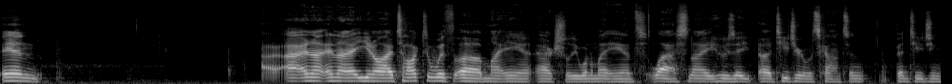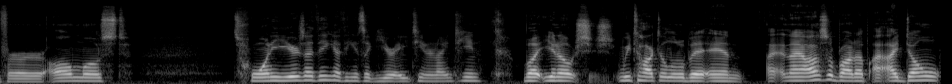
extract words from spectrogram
And I, and I, and I, you know, I talked with uh, my aunt, actually, one of my aunts last night, who's a, a teacher in Wisconsin, been teaching for almost 20 years, I think. I think it's like year 18 or 19. But, you know, sh- sh- we talked a little bit, and and I also brought up I, I don't,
